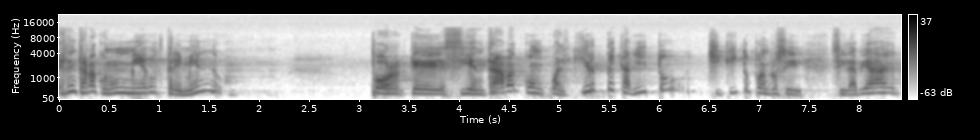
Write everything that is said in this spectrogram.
él entraba con un miedo tremendo. Porque si entraba con cualquier pecadito chiquito, por ejemplo, si, si le había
